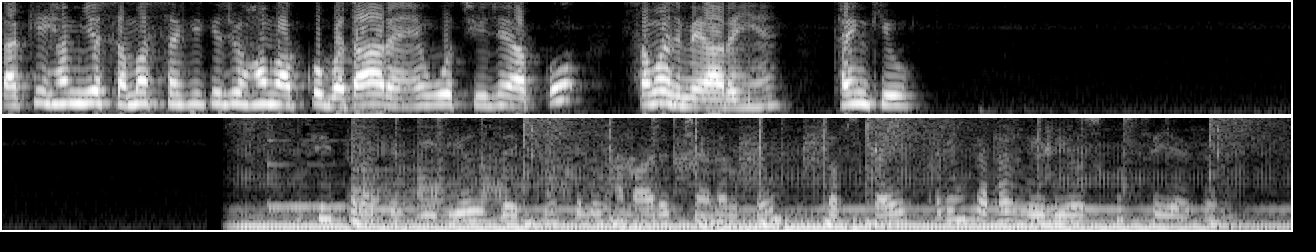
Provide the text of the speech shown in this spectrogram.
ताकि हम ये समझ सकें कि जो हम आपको बता रहे हैं, वो चीज़ें आपको समझ में आ रही हैं। थैंक यू इसी तरह के वीडियोस देखने के लिए हमारे चैनल को सब्सक्राइब करें तथा वीडियोस को शेयर करें।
